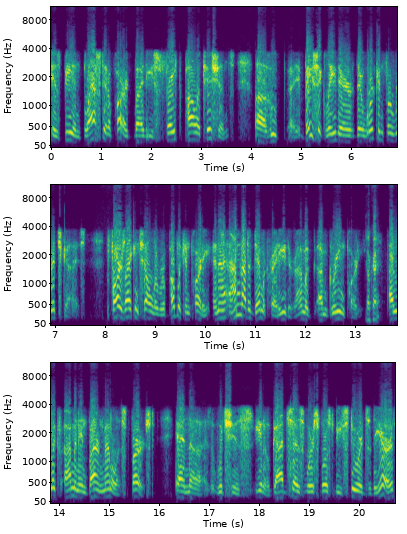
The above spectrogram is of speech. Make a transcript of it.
is being blasted apart by these fake politicians uh, who uh, basically they're they're working for rich guys. As far as I can tell, the Republican Party, and I, I'm not a Democrat either. I'm a I'm Green Party. Okay. I look. I'm an environmentalist first, and uh, which is you know God says we're supposed to be stewards of the earth.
